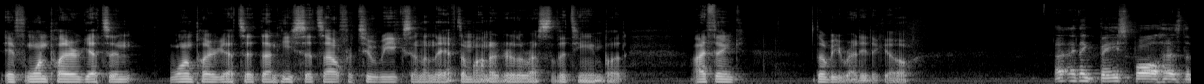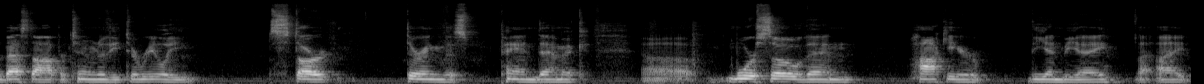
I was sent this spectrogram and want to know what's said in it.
If one player gets in, one player gets it, then he sits out for two weeks, and then they have to monitor the rest of the team. But I think they'll be ready to go. I think baseball has the best opportunity to really start during this pandemic, uh, more so than hockey or the NBA. I, am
